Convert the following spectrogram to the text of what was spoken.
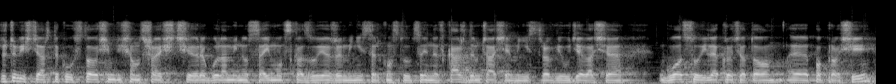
Rzeczywiście artykuł 186 regulaminu Sejmu wskazuje, że minister konstytucyjny w każdym czasie ministrowi udziela się głosu, ilekroć o to e, poprosi.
